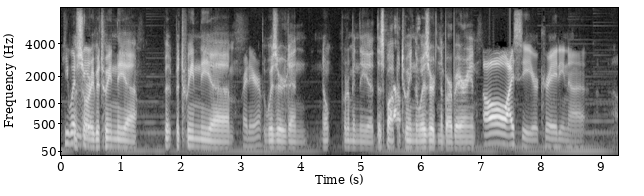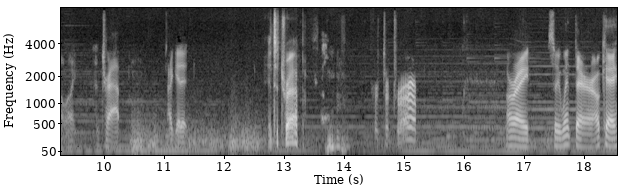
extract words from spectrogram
He Oh, wouldn't. sorry, be between the uh, be- between the uh, right here. the wizard and nope, put him in the uh, the spot between the wizard and the barbarian. Oh, I see. You're creating a, a like a trap. I get it. It's a trap. It's a trap. All right. So he went there. Okay.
